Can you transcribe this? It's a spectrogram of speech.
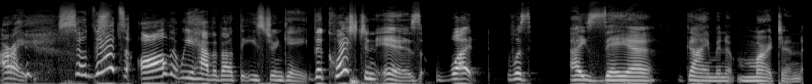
All right. So that's all that we have about the Eastern Gate. The question is, what was Isaiah Guyman Martin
